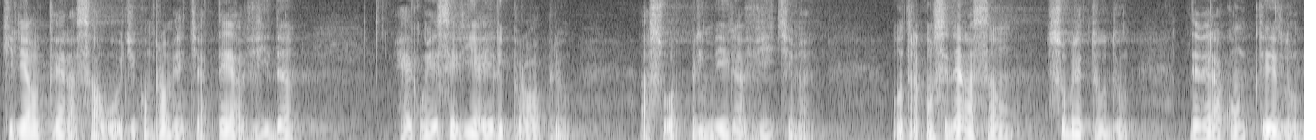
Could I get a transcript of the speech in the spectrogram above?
que lhe altera a saúde e compromete até a vida, reconheceria ele próprio a sua primeira vítima. Outra consideração, sobretudo, deverá contê-lo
